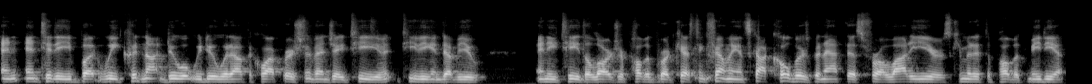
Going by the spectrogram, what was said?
an entity, but we could not do what we do without the cooperation of NJT, TV, and WNET, the larger public broadcasting family. And Scott Kobler's been at this for a lot of years, committed to public media,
